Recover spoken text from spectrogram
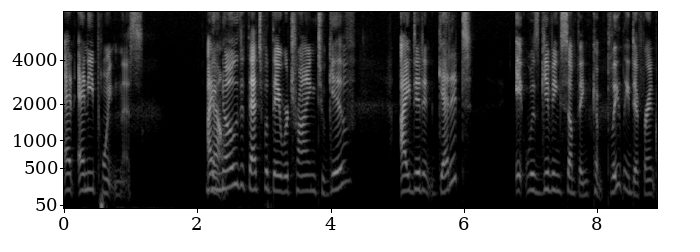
at any point in this. I know that that's what they were trying to give. I didn't get it. It was giving something completely different,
